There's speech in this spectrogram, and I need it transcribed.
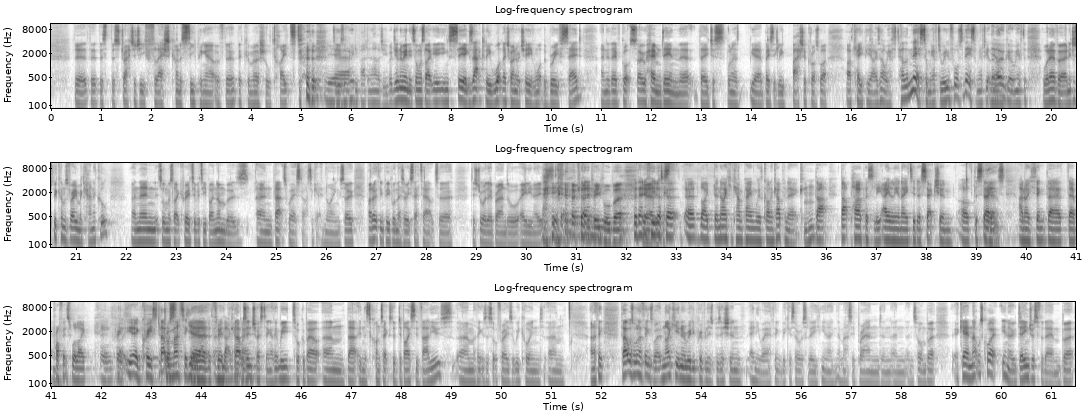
The, the, the, the strategy flesh kind of seeping out of the, the commercial tights to, to use a really bad analogy, but do you know what I mean? It's almost like you, you can see exactly what they're trying to achieve and what the brief said, and they've got so hemmed in that they just want to, yeah, basically bash across. Well, our KPIs are oh, we have to tell them this, and we have to reinforce this, and we have to get the Yeah. logo, and we have to whatever, and it just becomes very mechanical. And then it's almost like creativity by numbers, and that's where it starts to get annoying. So I don't think people necessarily set out to destroy their brand or alienate kind of people. But But then yeah, if you look just- at uh, like the Nike campaign with Colin Kaepernick, Mm-hmm. that that purposely alienated a section of the states, and I think their their profits were like increased. yeah, increased That was- dramatically yeah, over through I mean, that campaign. That was interesting. I think we talk about um, that in this context of divisive values. Um, I think it's a sort of phrase that we coined. Um, and I think that was one of the things where Nike in a really privileged position anyway, I think, because they're obviously, you know, a massive brand and, and, and so on. But again, that was quite, you know, dangerous for them. But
